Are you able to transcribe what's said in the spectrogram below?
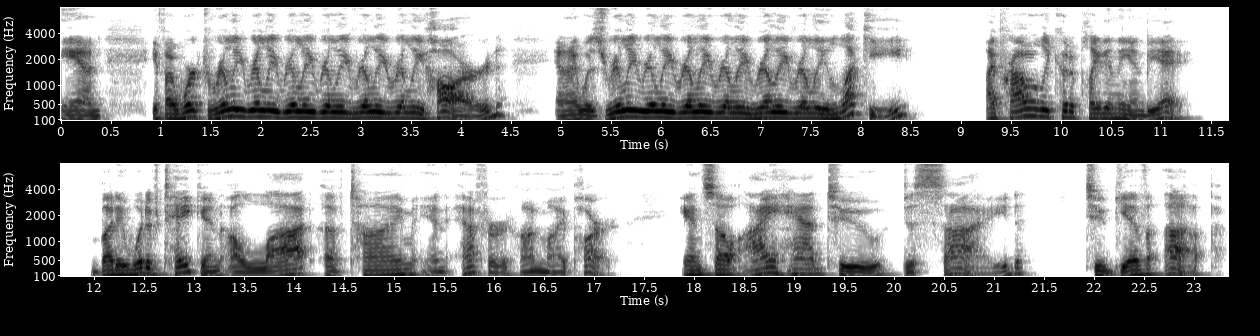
And if I worked really, really, really, really, really, really hard and I was really, really, really, really, really, really lucky, I probably could have played in the NBA but it would have taken a lot of time and effort on my part. And so I had to decide to give up,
